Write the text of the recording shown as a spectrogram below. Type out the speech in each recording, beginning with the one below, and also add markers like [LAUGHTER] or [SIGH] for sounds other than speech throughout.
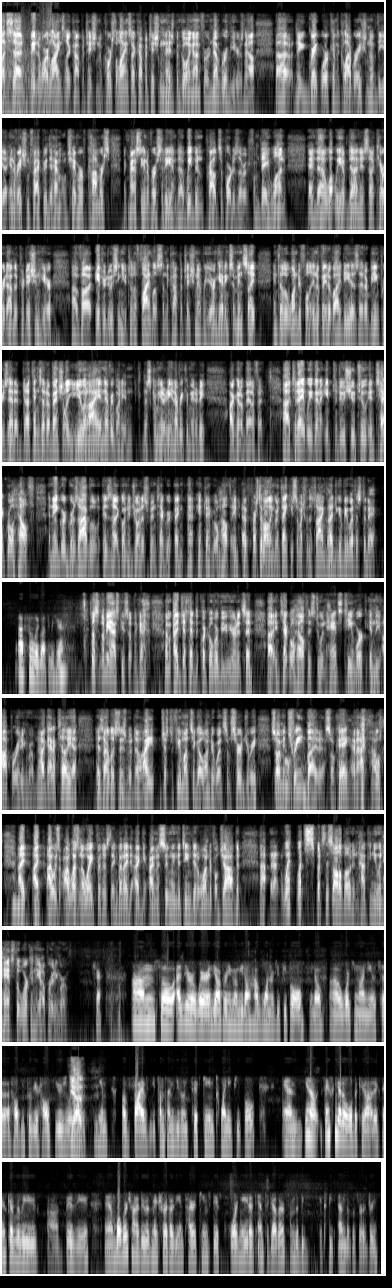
Let's uh, move into our Lions Lair competition. Of course, the Lions Lair competition has been going on for a number of years now. Uh, the great work and the collaboration of the uh, Innovation Factory, the Hamilton Chamber of Commerce, McMaster University, and uh, we've been proud supporters of it from day one. And uh, what we have done is uh, carried on the tradition here of introducing you to the finalists in the competition every year and getting some insight into the wonderful, innovative ideas that are being presented. Things that eventually you and I and everybody in this community and every community are going to benefit. Uh, today, we're going to introduce you to Integral Health. And Ingrid Grizavu is uh, going to join us from Integra- uh, Integral Health. Uh, first of all, Ingrid, thank you so much for the time. Glad you could be with us today. Absolutely glad to be here. Listen, let me ask you something. I just had the quick overview here, and it said uh, integral health is to enhance teamwork in the operating room. Now, I got to tell you, as our listeners would know, I just a few months ago underwent some surgery, so I'm oh. intrigued by this. Okay, and I, [LAUGHS] I, I, I, was I wasn't awake for this thing, but I, I, am assuming the team did a wonderful job. But uh, uh, what what's what's this all about, and how can you enhance the work in the operating room? Sure. Um, so as you're aware, in the operating room, you don't have one or two people, you know, uh, working on you to help improve your health. Usually yeah. a team of five, sometimes even 15, 20 people. And, you know, things can get a little bit chaotic. Things get really uh, busy. And what we're trying to do is make sure that the entire team stays coordinated and together from the beginning to the end of the surgery.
